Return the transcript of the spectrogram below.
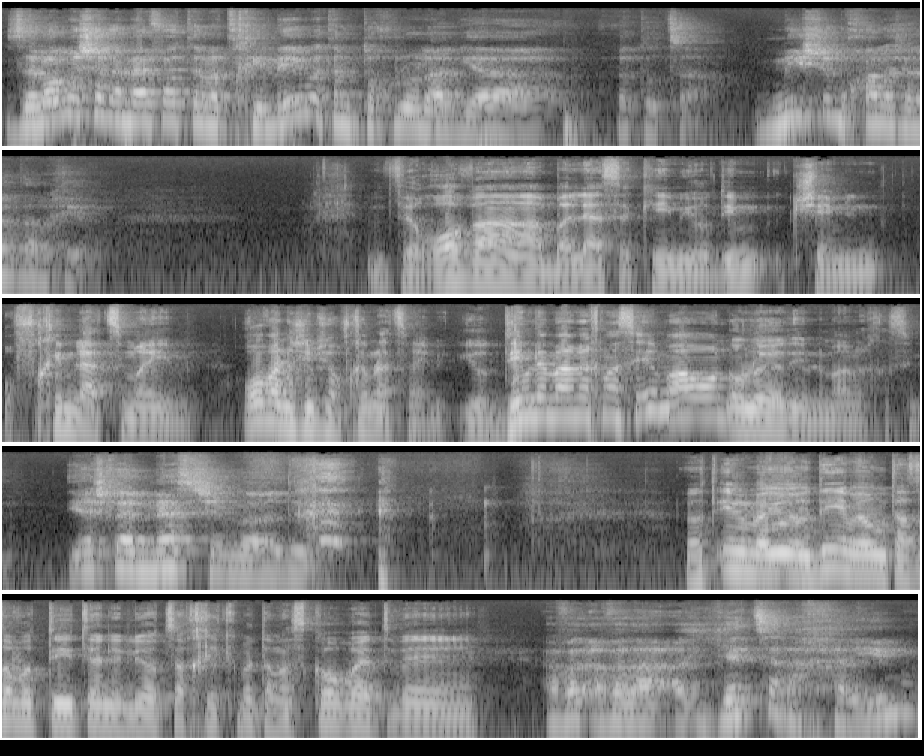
זה לא משנה מאיפה אתם מתחילים, אתם תוכלו להגיע לתוצאה. מי שמוכן לשלם את המחיר. ורוב הבעלי עסקים יודעים, כשהם הופכים לעצמאים, רוב האנשים שהופכים לעצמאים, יודעים למה הם נכנסים, אהרון, או לא יודעים למה הם נכנסים? יש להם נס שהם לא יודעים. זאת אומרת, אם הם היו יודעים, היו, תעזוב אותי, תן לי להיות צריך לקבל את המשכורת ו... אבל, אבל היצר החיים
